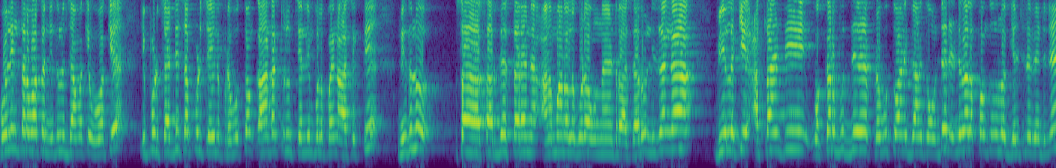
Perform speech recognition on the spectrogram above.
పోలింగ్ తర్వాత నిధులు జమకి ఓకే. ఇప్పుడు చడ్డి చప్పుడు చేయని ప్రభుత్వం కాంట్రాక్టుల చెల్లింపులపైన ఆసక్తి నిధులు స- సర్దేస్తారనే అనుమానాలు కూడా ఉన్నాయంటూ రాశారు. నిజంగా వీళ్ళకి అట్లాంటి ఒక్కరి బుద్ధే ప్రభుత్వానికి కనుక ఉంటే రెండు వేల పంతొమ్మిదిలో గెలిచిన వెంటనే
